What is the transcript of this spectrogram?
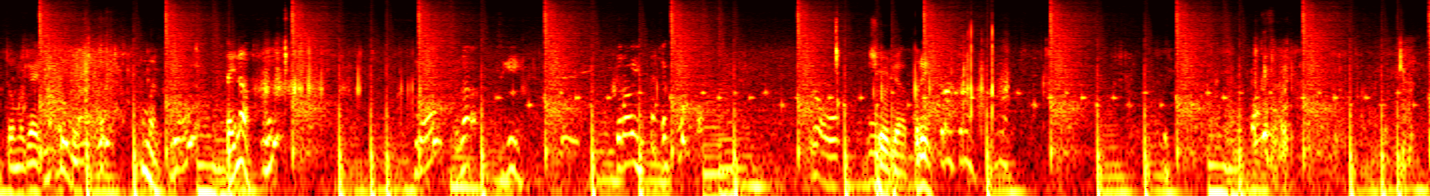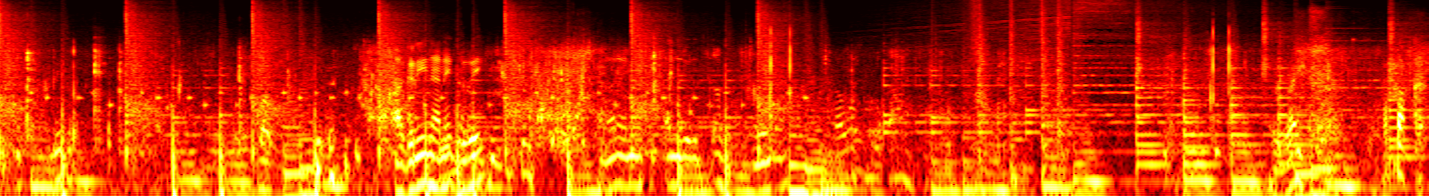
Ito. Ito, ito mga guys. Kuman. Tayo na. Wala. Sige. Tara, yun. Tagpo. Tara, oh. Sure da, pre. Agri na ni, Dre. Ano na yung ano yung? Alright. Kapak.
